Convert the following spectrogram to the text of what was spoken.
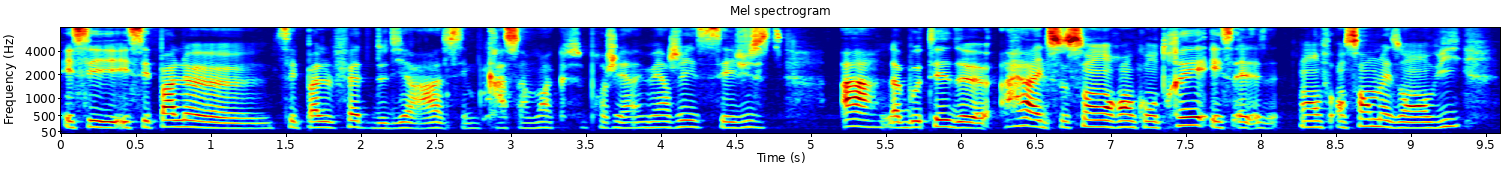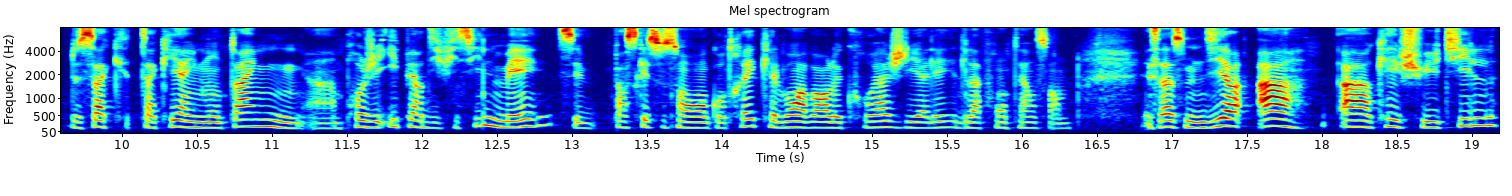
Et c'est c'est pas le c'est pas le fait de dire ah c'est grâce à moi que ce projet a émergé, c'est juste ah la beauté de ah elles se sont rencontrées et ensemble elles ont envie de s'attaquer à une montagne, à un projet hyper difficile, mais c'est parce qu'elles se sont rencontrées qu'elles vont avoir le courage d'y aller et de l'affronter ensemble. Et ça, c'est me dire ah ah ok je suis utile.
